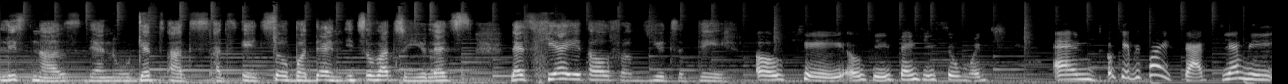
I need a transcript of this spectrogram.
listeners, then we'll get at at it. So, but then it's over to you. Let's let's hear it all from you today. Okay, okay. Thank you so much. And okay, before I start, let me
